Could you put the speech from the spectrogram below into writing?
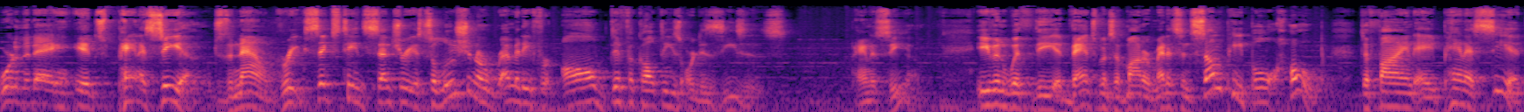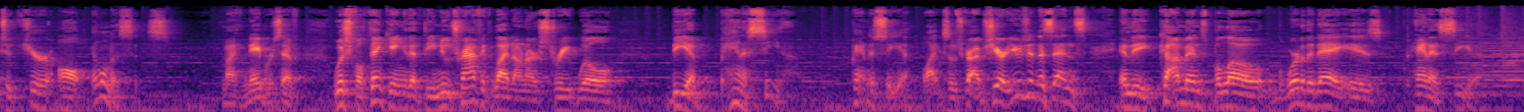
Word of the day, it's panacea, which is a noun, Greek, 16th century, a solution or remedy for all difficulties or diseases. Panacea. Even with the advancements of modern medicine, some people hope to find a panacea to cure all illnesses. My neighbors have wishful thinking that the new traffic light on our street will be a panacea. Panacea. Like, subscribe, share, use it in a sentence in the comments below. The word of the day is panacea.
